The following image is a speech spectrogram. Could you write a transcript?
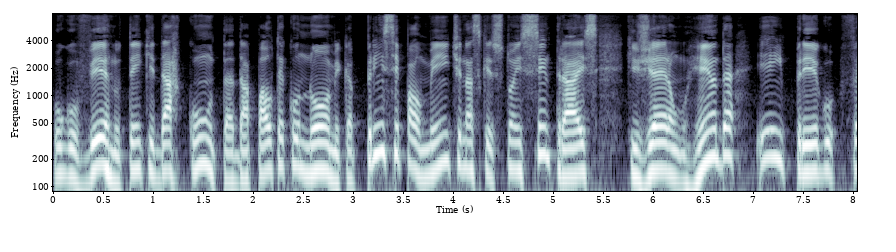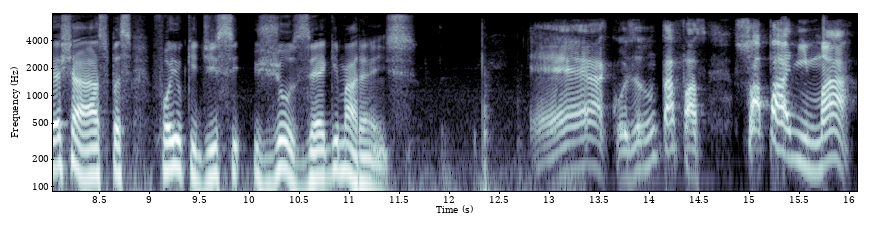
O governo tem que dar conta da pauta econômica, principalmente nas questões centrais que geram renda e emprego. Fecha aspas, foi o que disse José Guimarães. É, a coisa não tá fácil. Só para animar,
